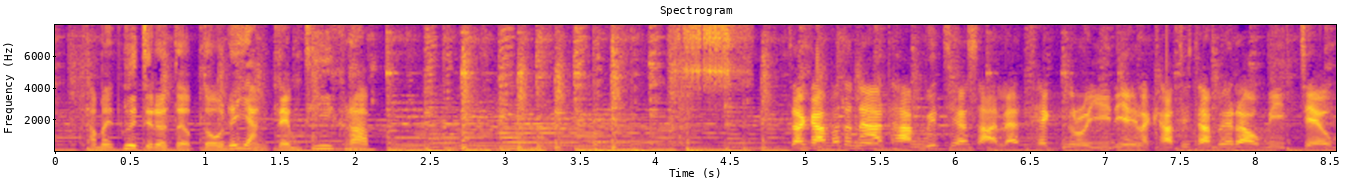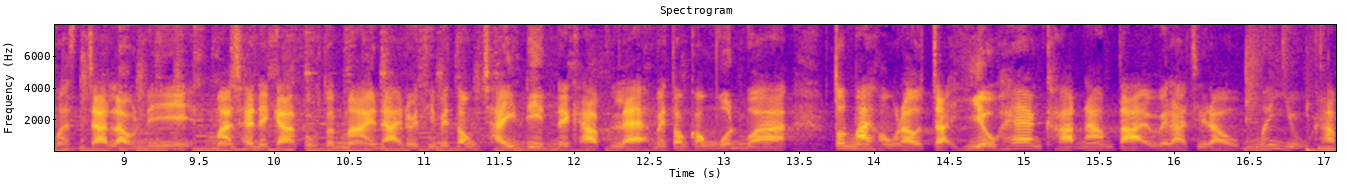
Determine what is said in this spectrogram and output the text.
ๆทำให้พืชเจริญเติบโตได้อย่างเต็มที่ครับ จากการพัฒนาทางวิทยาศาสตร์และเทคโนโลยีนี่เองแหละครับ ที่ทำให้เรามีเจลมหัศจรรย์เหล่านี้ มาใช้ในการปลูกต้นไม้ได้โดยที่ไม่ต้องใช้ดินนะครับ และไม่ต้องกังวลว่าต้นไม้ของเราจะเหี่ยวแห้งขาดน้ำตายเวลาที่เราไม่อยู่ครับ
